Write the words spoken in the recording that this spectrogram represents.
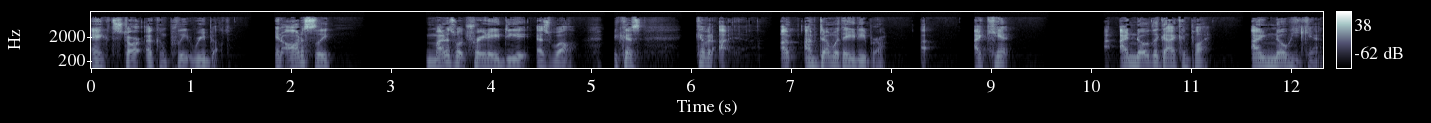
and start a complete rebuild. And honestly, might as well trade AD as well because Kevin, I, I I'm done with AD, bro. I, I can't. I know the guy can play. I know he can,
